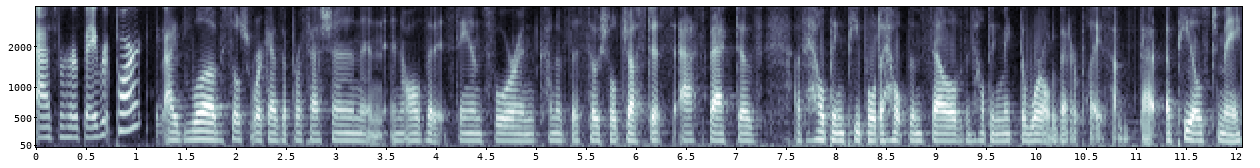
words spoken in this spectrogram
As for her favorite part, I love social work as a profession and, and all that it stands for and kind of the social justice aspect of, of helping people to help themselves and helping make the world a better place. Um, that appeals to me.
